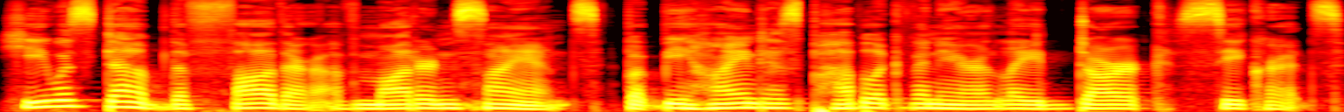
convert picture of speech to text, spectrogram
he was dubbed the father of modern science, but behind his public veneer lay dark secrets.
